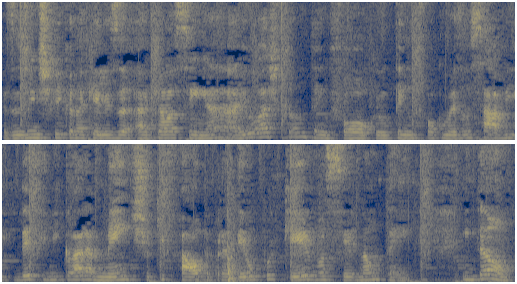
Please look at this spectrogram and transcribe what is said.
Às vezes a gente fica naqueles, aquela assim, ah, eu acho que eu não tenho foco, eu tenho foco, mas não sabe definir claramente o que falta para ter ou por que você não tem. Então,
